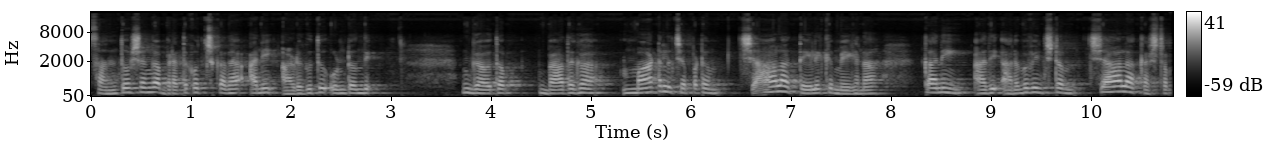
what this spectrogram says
సంతోషంగా బ్రతకొచ్చు కదా అని అడుగుతూ ఉంటుంది. గౌతమ్ బాధగా మాటలు చెప్పటం చాలా తేలిక మేఘన. కానీ అది అనుభవించటం చాలా కష్టం.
